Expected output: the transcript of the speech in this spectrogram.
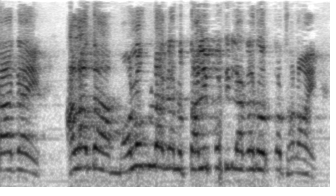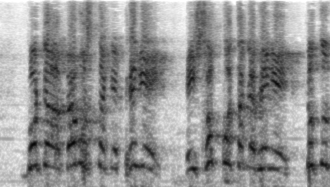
জায়গায় আলাদা মলম লাগানো, তালিপটি লাগানোর কথা নয়। গোটা ব্যবস্থাকে ভেঙে, এই সভ্যতাকে ভেঙে নতুন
